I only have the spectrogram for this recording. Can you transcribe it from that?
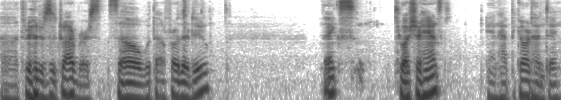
uh, 300 subscribers. So without further ado, thanks, wash your hands, and happy card hunting.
